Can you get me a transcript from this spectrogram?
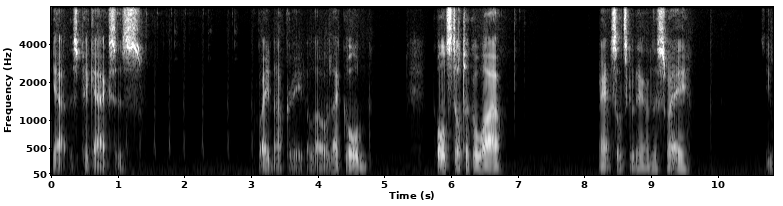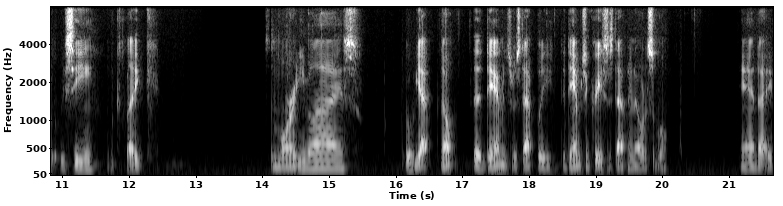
Yeah, this pickaxe is quite an upgrade, although that gold gold still took a while. All right, so let's go down this way. See what we see. Looks like some more evil eyes. Oh, yep. Nope. The damage was definitely, the damage increase is definitely noticeable. And I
